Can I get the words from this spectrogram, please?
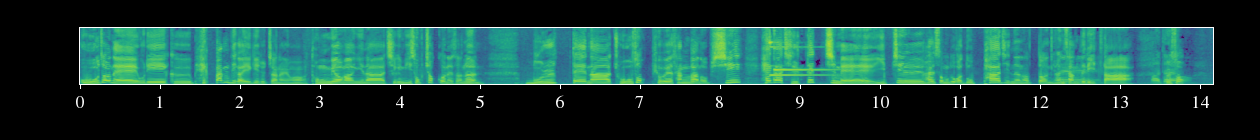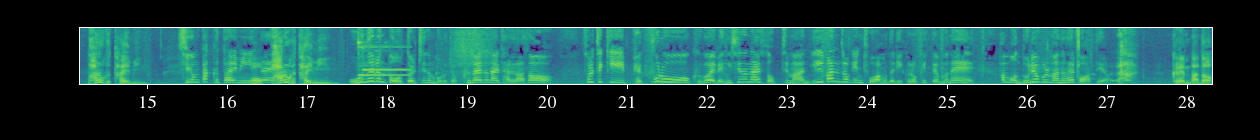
오전에 우리 그 핵방디가 얘기해 줬잖아요. 동명항이나 지금 이 속초권에서는 물때나 조속표에 상관없이 해가 질 때쯤에 입질 활성도가 높아지는 어떤 현상들이 네. 있다. 맞아요 그래서 바로 그 타이밍. 지금 딱그 어, 타이밍인데 바로 그 타이밍. 오늘은 또 어떨지는 모르죠. 그날 그날 달라서 솔직히 100% 그거에 맹신은 할 수 없지만 일반적인 조항들이 그렇기 때문에 한번 노려볼 만은 할 것 같아요. 그랜파더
